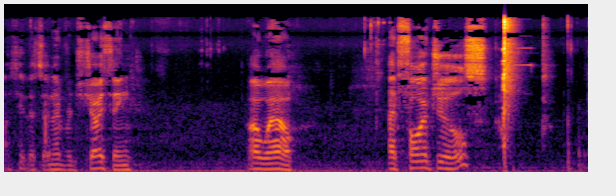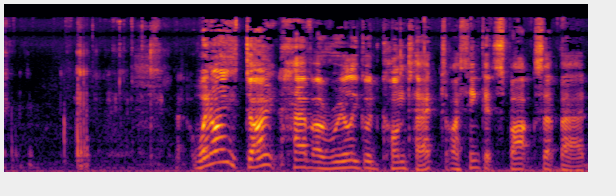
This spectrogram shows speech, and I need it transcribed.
I think that's an average Joe thing. Oh wow. At five joules. When I don't have a really good contact, I think it sparks that bad.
